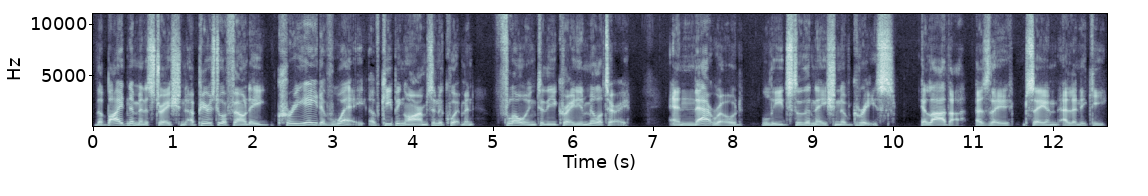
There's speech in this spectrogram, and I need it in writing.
the Biden administration appears to have found a creative way of keeping arms and equipment flowing to the Ukrainian military. And that road leads to the nation of Greece, Elada, as they say in Elleniki.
